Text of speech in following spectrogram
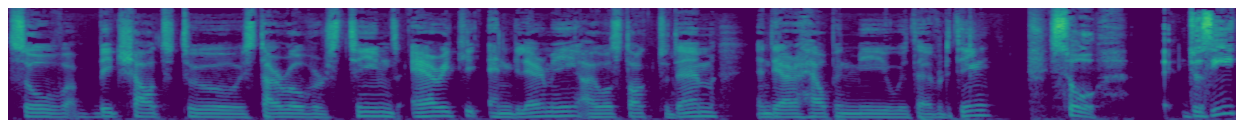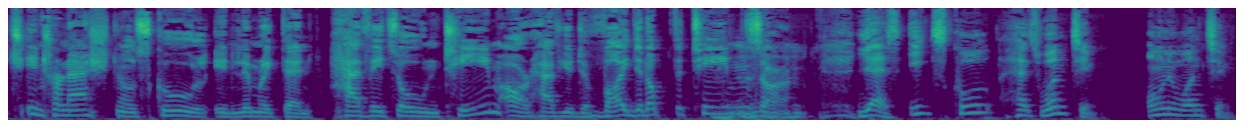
So a big shout to Star Rovers teams, Eric and Guilherme. I was talking to them, and they are helping me with everything. So, does each international school in Limerick then have its own team, or have you divided up the teams? Or Yes, each school has one team, only one team.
